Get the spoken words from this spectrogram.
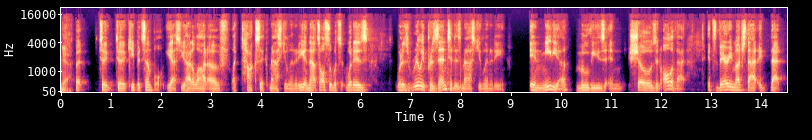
Yeah. But to to keep it simple, yes, you had a lot of like toxic masculinity, and that's also what's what is what is really presented as masculinity in media, movies and shows and all of that. It's very much that that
